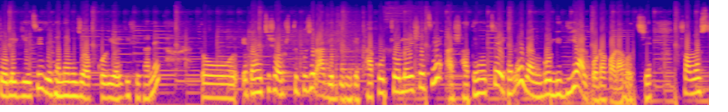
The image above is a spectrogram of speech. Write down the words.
চলে গিয়েছি, যেখানে আমি জব করি আর কি সেখানে। তো এটা হচ্ছে সরস্বতী পুজোর আগের দিনকে। ঠাকুর চলে এসেছে আর সাথে হচ্ছে এখানে রঙ্গোলি দিয়ে আলপনা করা হচ্ছে। সমস্ত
